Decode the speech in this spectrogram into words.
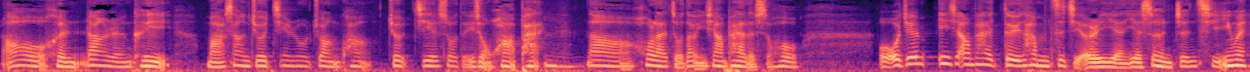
然后很让人可以马上就进入状况，就接受的一种画派。那后来走到印象派的时候，我我觉得印象派对于他们自己而言也是很争气，因为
